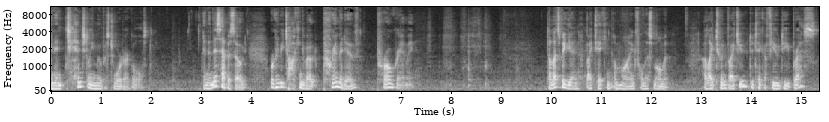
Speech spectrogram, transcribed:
and intentionally move us toward our goals. And in this episode, we're going to be talking about primitive programming. Now let's begin by taking a mindfulness moment. I'd like to invite you to take a few deep breaths.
